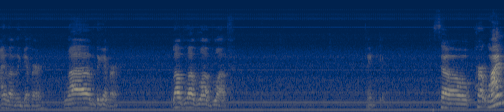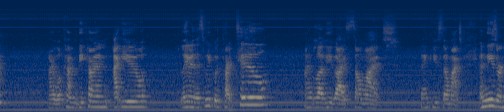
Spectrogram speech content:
I love the giver. Love the giver. Love, love, love, love. Thank you. So, part one, I will come be coming at you later this week with part two. I love you guys so much. Thank you so much. And these are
